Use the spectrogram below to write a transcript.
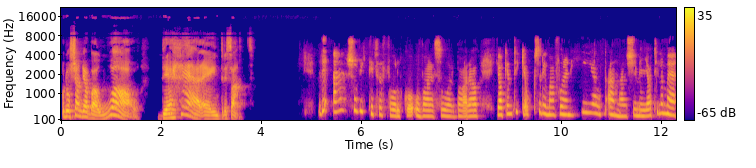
Och då kände jag bara wow, det här är intressant. Det är så viktigt för folk att, att vara sårbara. Och jag kan tycka också det, man får en helt annan kemi. Jag har till och med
